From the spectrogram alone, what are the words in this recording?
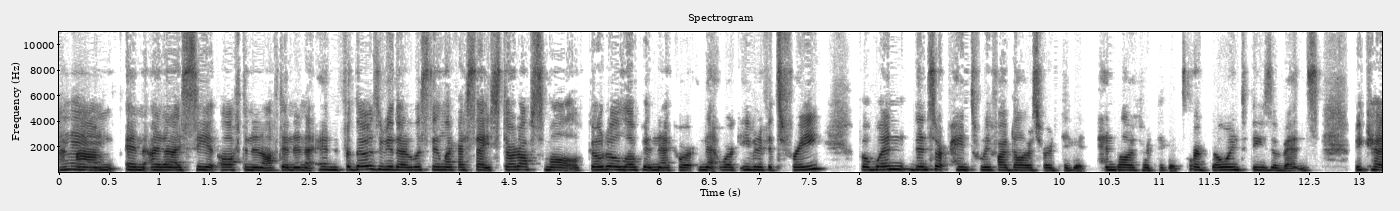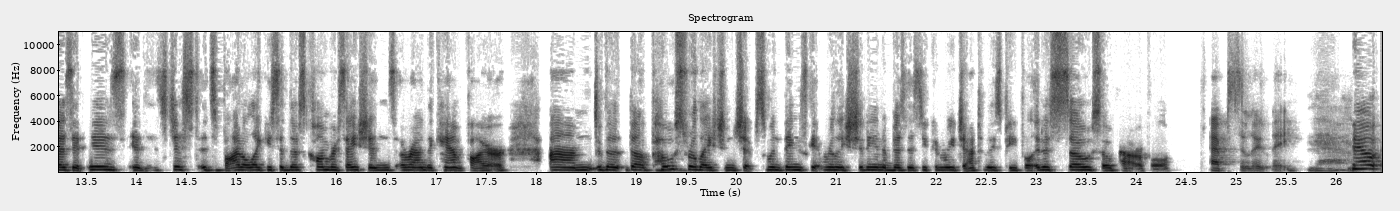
Mm. Um, and, and, I see it often and often. And, and for those of you that are listening, like I say, start off small. Go to a local network, network even if it's free. But when then start paying twenty five dollars for a ticket, ten dollars for a ticket, or going to these events because it is it's just it's vital. Like you said, those conversations around the campfire um, the the post relationships when things get really shitty in a business you can reach out to these people it is so so powerful absolutely. Yeah. Now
